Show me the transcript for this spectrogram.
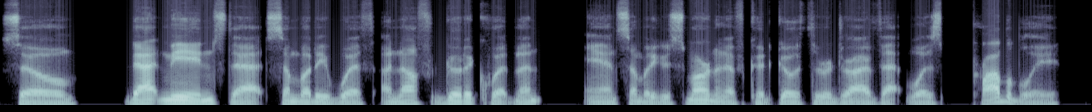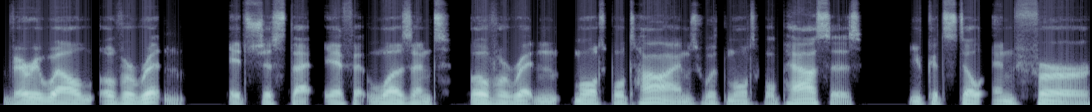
So that means that somebody with enough good equipment and somebody who's smart enough could go through a drive that was probably very well overwritten. It's just that if it wasn't overwritten multiple times with multiple passes, you could still infer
